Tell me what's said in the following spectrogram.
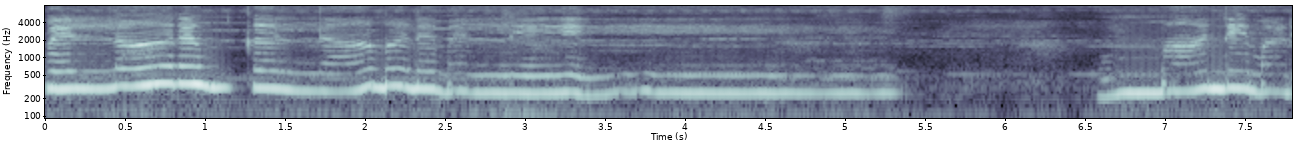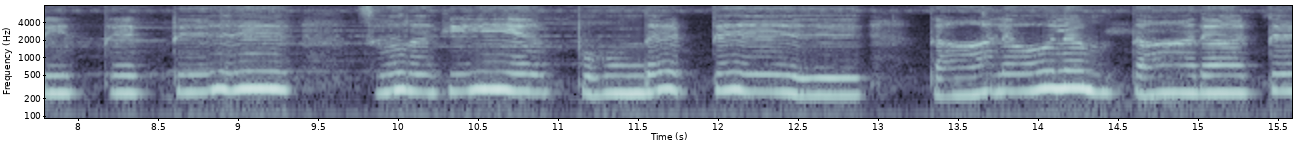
വെള്ളാരം കല്ലാമനമല്ലേ? ഉമ്മാന്റെ മടിത്തട്ട് സ്വർഗീയ പൂന്തട്ട് താലോലം താരാട്ട്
